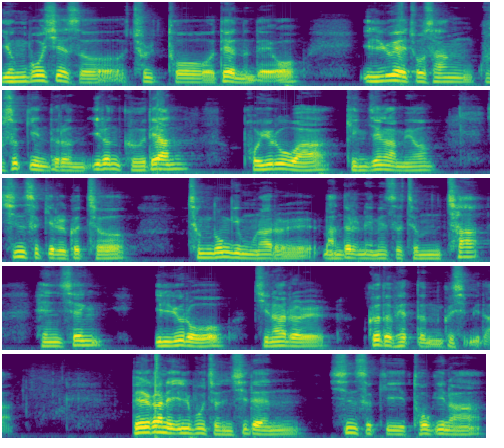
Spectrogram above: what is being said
영보시에서 출토되었는데요. 인류의 조상 구석기인들은 이런 거대한 포유류와 경쟁하며 신석기를 거쳐 청동기 문화를 만들어내면서 점차 현생 인류로 진화를 거듭했던 것입니다. 벨간의 일부 전시된 신석기 토기나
